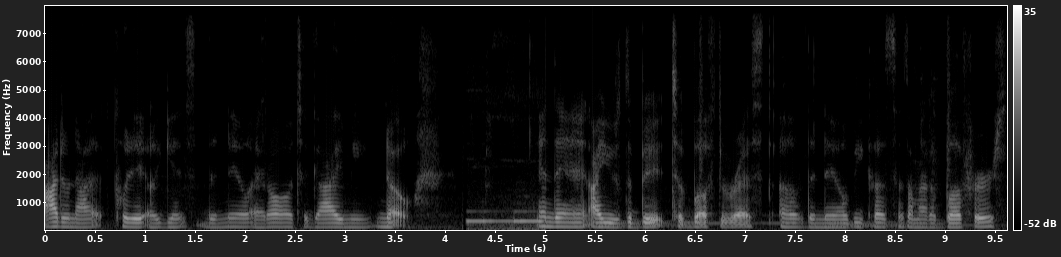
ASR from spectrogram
I do not put it against the nail at all to guide me. No. And then I use the bit to buff the rest of the nail because since I'm out of buffers,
